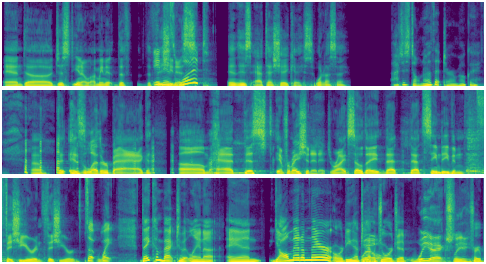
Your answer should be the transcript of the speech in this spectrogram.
and uh, just you know, I mean, it, the the In his what? in his attaché case. What did I say? I just don't know that term. Okay. Oh, his leather bag um, had this information in it, right? So they that that seemed even fishier and fishier. So wait, they come back to Atlanta and y'all met them there, or do you have to have a Georgia? We actually Troopers.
